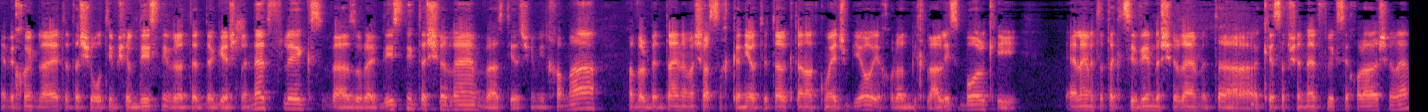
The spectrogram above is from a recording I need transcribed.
הם יכולים להאט את השירותים של דיסני ולתת דגש לנטפליקס, ואז אולי דיסני תשלם, ואז תהיה איזושהי מלחמה. אבל בינתיים למשל שחקניות יותר קטנות כמו HBO יכולות בכלל לסבול כי אין להם את התקציבים לשלם את הכסף שנטפליקס יכולה לשלם.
